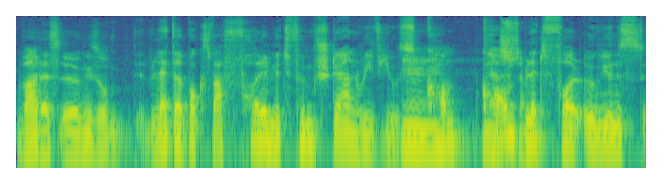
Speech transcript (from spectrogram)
war das irgendwie so, Letterbox war voll mit 5 Stern Reviews. Mm, Kom komplett voll irgendwie und es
